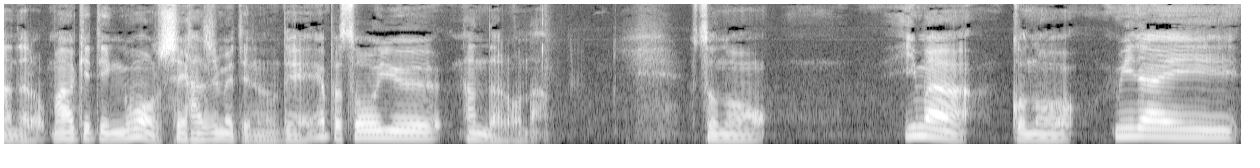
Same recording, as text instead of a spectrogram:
なんだろう、マーケティングもし始めてるので、やっぱそういう、なんだろうな、その、今、この未来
